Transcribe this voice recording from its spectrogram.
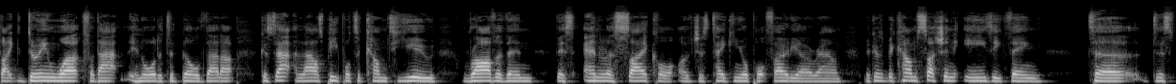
like doing work for that in order to build that up, because that allows people to come to you rather than this endless cycle of just taking your portfolio around because it becomes such an easy thing to dis-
